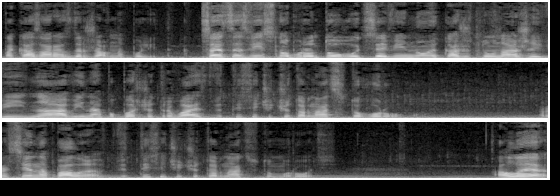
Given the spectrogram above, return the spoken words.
Така зараз державна політика. Все це, звісно, обґрунтовується війною. Кажуть, ну у нас же війна. Війна, по-перше, триває з 2014 року. Росія напала в 2014 році. Але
